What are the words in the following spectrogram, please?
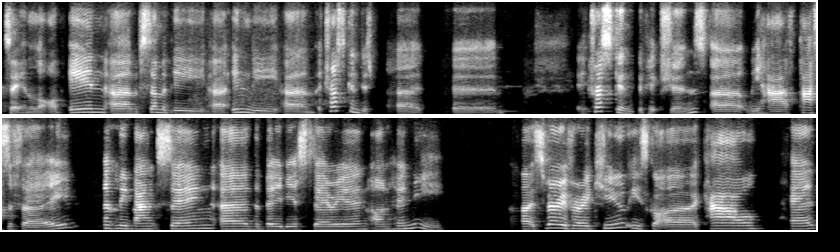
say in a lot of, in um, some of the, uh, in the um, Etruscan, uh, Etruscan depictions, uh, we have Pasiphae gently bouncing uh, the baby Asterion on her knee. Uh, it's very, very cute. He's got a cow head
